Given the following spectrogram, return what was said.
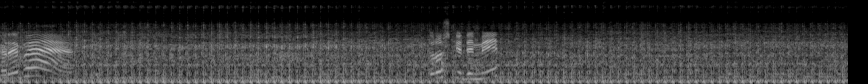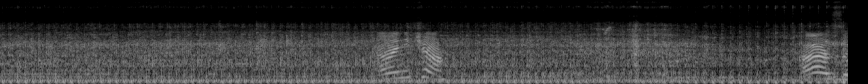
Грибе! Трошки димить. Але нічого. Газу.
